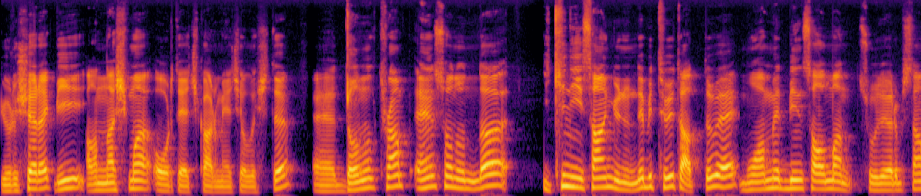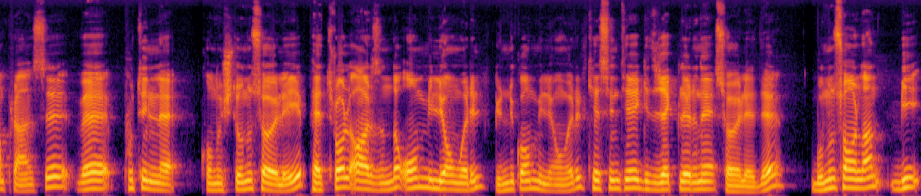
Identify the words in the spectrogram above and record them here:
görüşerek bir anlaşma ortaya çıkarmaya çalıştı. Ee, Donald Trump en sonunda 2 Nisan gününde bir tweet attı ve Muhammed Bin Salman Suudi Arabistan Prensi ve Putin'le konuştuğunu söyleyip petrol arzında 10 milyon varil, günlük 10 milyon varil kesintiye gideceklerini söyledi. Bunun sonradan bir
